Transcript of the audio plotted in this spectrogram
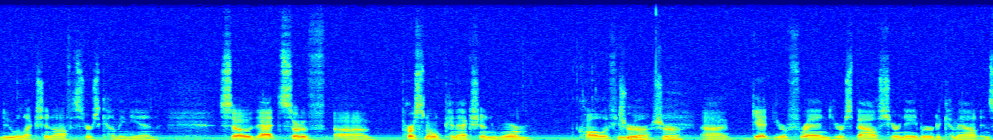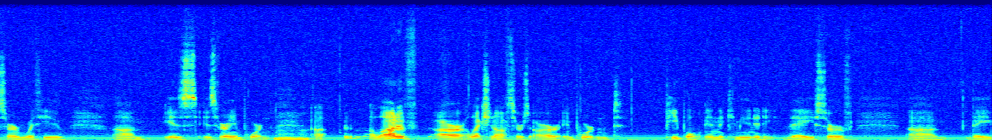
new election officers coming in. So that sort of uh, personal connection, warm call, if you Sure, will, sure. uh, get your friend, your spouse, your neighbor to come out and serve with you um, is is very important. Mhm. Uh, a lot of our election officers are important people in the community. They serve, um, they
